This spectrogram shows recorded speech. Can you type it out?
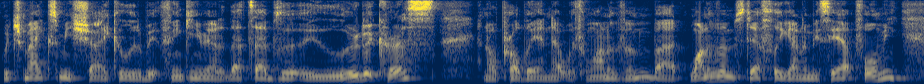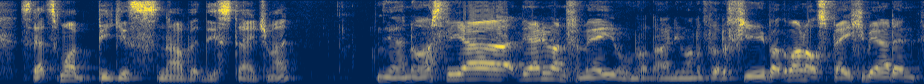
which makes me shake a little bit thinking about it. That's absolutely ludicrous, and I'll probably end up with one of them, but one of them's definitely going to miss out for me. So that's my biggest snub at this stage, mate. Yeah, nice. The uh, the only one for me, or not the only one, I've got a few, but the one I'll speak about, and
